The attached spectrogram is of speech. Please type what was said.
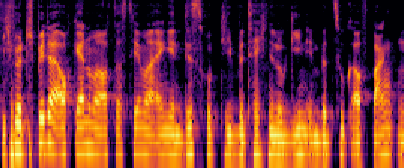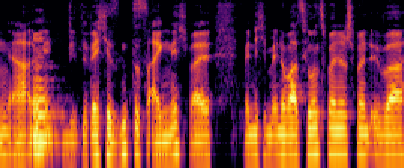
Ich würde später auch gerne mal auf das Thema eingehen, disruptive Technologien in Bezug auf Banken. Ja, mhm. welche sind das eigentlich? Weil wenn ich im Innovationsmanagement über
